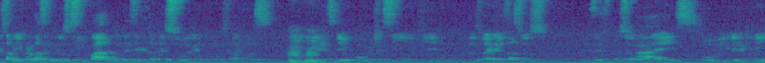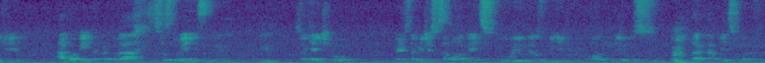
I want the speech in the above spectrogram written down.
justamente para fazer um Deus que se enquadra no desejo da pessoa, né? Então, sei lá, aquelas uhum. igrejas meio coach, assim, que Deus vai realizar seus desejos profissionais, ou igreja que vende água benta para curar suas doenças, né? Só que aí, tipo, é justamente isso que você está falando, é exclui o Deus bíblico e coloca um Deus hum. da cabeça humana.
